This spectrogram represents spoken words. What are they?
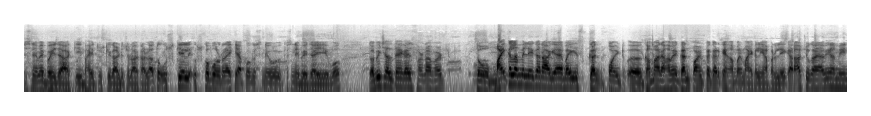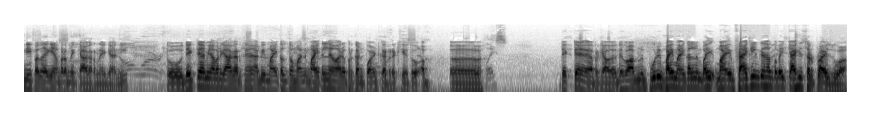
जिसने हमें भेजा कि भाई तू उसकी गाड़ी चुरा कर ला। तो उसके उसको बोल रहा है कि आपको किसने वो किसने भेजा ये वो। तो अभी चलते हैं गाइस फटाफट। तो माइकल हमें लेकर आ गया है भाई इस गन पॉइंट हमारे हमें गन पॉइंट पे करके हमें माइकल यहाँ पर लेकर आ चुका है। अभी हमें नहीं पता कि यहाँ पर हमें क्या करना है क्या नहीं। तो देखते हैं हम यहाँ पर क्या करते हैं। अभी माइकल तो हमारे माइकल ने हमारे ऊपर गन पॉइंट कर रखी है तो अब आ, देखते हैं यहाँ पर क्या होता है। देखो आपने पूरी भाई माइकल ने भाई फ्रैंकलिन के साथ तो भाई क्या ही सरप्राइज़ हुआ।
